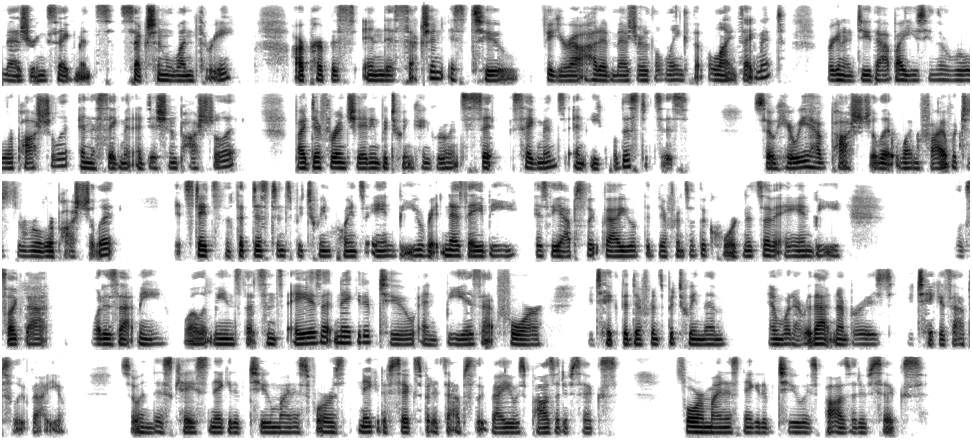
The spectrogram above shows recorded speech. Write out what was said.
measuring segments, section 1-3. Our purpose in this section is to figure out how to measure the length of a line segment. We're going to do that by using the ruler postulate and the segment addition postulate by differentiating between congruent se segments and equal distances. So here we have postulate 1-5, which is the ruler postulate. It states that the distance between points A and B, written as AB, is the absolute value of the difference of the coordinates of A and B. Looks like that. What does that mean? Well, it means that since A is at negative 2 and B is at 4, you take the difference between them, and whatever that number is, you take its absolute value. So in this case, negative 2 minus 4 is negative 6, but its absolute value is positive 6. 4 minus negative 2 is positive 6.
